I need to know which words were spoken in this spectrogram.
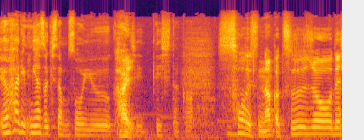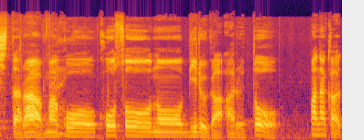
やはり宮崎さんもそういう感じでしたか、そうですね。なんか通常でしたら、まあこう高層のビルがあると、まあなんか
